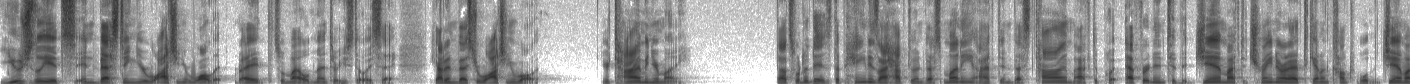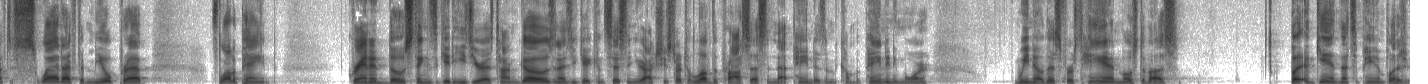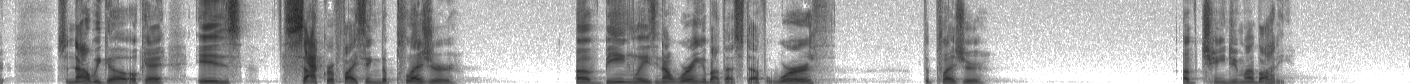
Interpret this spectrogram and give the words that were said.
Usually it's investing your watch in your wallet, right? That's what my old mentor used to always say. You got to invest your watch in your wallet, your time and your money. That's what it is. The pain is I have to invest money, I have to invest time, I have to put effort into the gym, I have to train hard, I have to get uncomfortable in the gym, I have to sweat, I have to meal prep. It's a lot of pain. Granted, those things get easier as time goes, and as you get consistent, you actually start to love the process, and that pain doesn't become a pain anymore. We know this firsthand, most of us. But again, that's a pain and pleasure. So now we go, okay, is sacrificing the pleasure of being lazy, not worrying about that stuff, worth the pleasure of changing my body?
